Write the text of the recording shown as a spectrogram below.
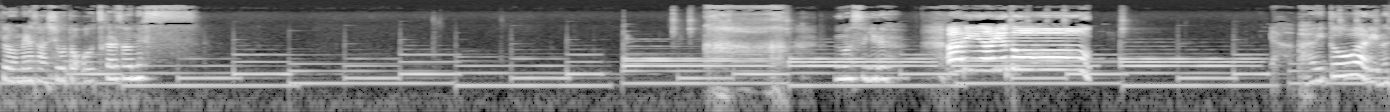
今日は皆さん仕事お疲れ様です。うますぎる。アリンありがとう。やバイト終わりの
